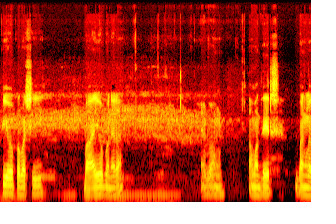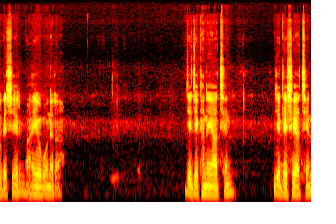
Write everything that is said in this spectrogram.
প্রিয় প্রবাসী ভাই ও বোনেরা এবং আমাদের বাংলাদেশের ভাই ও বোনেরা, যে যেখানে আছেন, যে দেশে আছেন,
